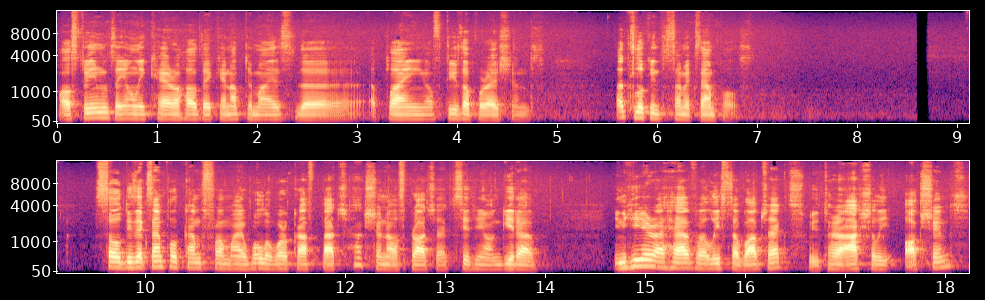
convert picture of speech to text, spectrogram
while streams they only care how they can optimize the applying of these operations. Let's look into some examples. So this example comes from my World of Warcraft batch auction house project sitting on GitHub. In here I have a list of objects which are actually auctions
